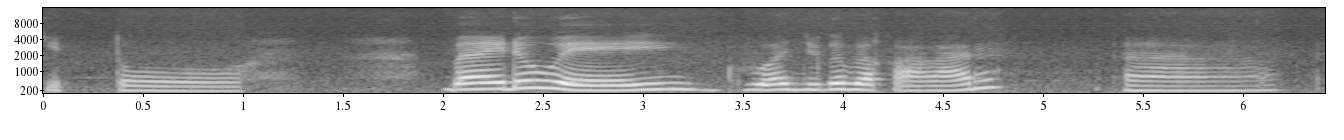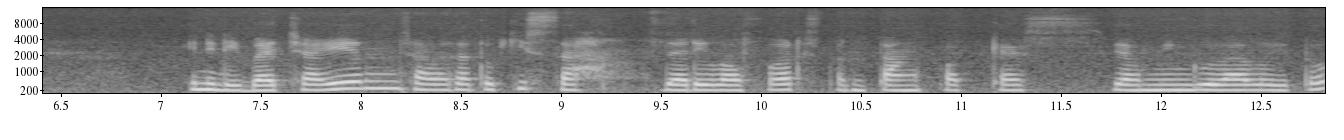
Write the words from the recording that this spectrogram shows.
Gitu. By the way gue juga bakalan uh, ini dibacain salah satu kisah dari lovers tentang podcast yang minggu lalu itu.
